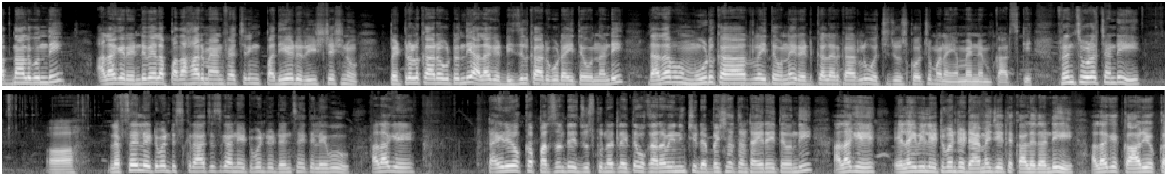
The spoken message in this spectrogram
పద్నాలుగు ఉంది. అలాగే రెండు వేల పదహారు మ్యానుఫ్యాక్చరింగ్ పదిహేడు రిజిస్ట్రేషన్ పెట్రోల్ కార్ ఒకటి ఉంది అలాగే డీజిల్ కార్ కూడా అయితే ఉందండి. దాదాపు మూడు కార్లు అయితే ఉన్నాయి రెడ్ కలర్ కార్లు వచ్చి చూసుకోవచ్చు మన ఎంఎన్ఎం కార్స్కి ఫ్రెండ్స్ చూడొచ్చండి. లెఫ్ట్ సైడ్లో ఎటువంటి స్క్రాచెస్ కానీ ఎటువంటి డెన్స్ అయితే లేవు. అలాగే టైర్ యొక్క పర్సంటేజ్ చూసుకున్నట్లయితే ఒక అరవై నుంచి డెబ్బై శాతం టైర్ అయితే ఉంది. అలాగే ఎలైవీలు ఎటువంటి డ్యామేజ్ అయితే కాలేదండి. అలాగే కార్ యొక్క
